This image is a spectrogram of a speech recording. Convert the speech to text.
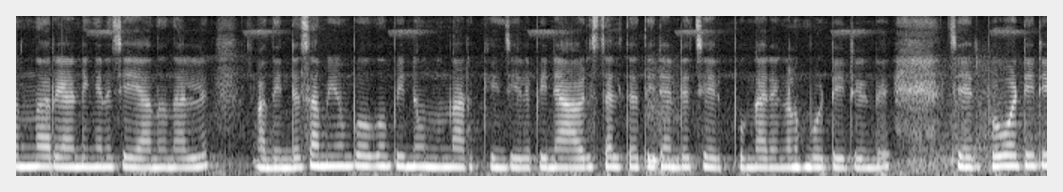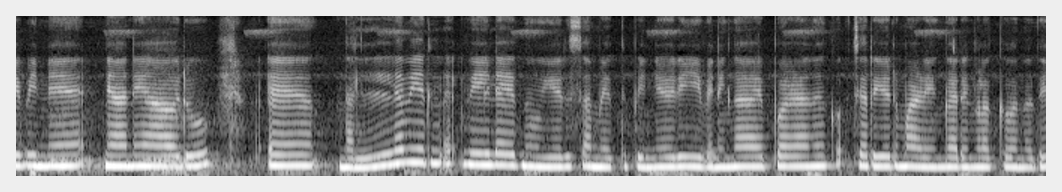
ഒന്നും അറിയാണ്ട് ഇങ്ങനെ ചെയ്യാൻ നിന്നാൽ അതിന്റെ സമയം പോകും പിന്നെ ഒന്നും നടക്കുകയും ചെയ്യില്ല. പിന്നെ ആ ഒരു സ്ഥലത്തെത്തിയിട്ട് എന്റെ ചെരുപ്പും കാര്യങ്ങളും പൊട്ടിയിട്ടുണ്ട്. ചെരുപ്പ് പൊട്ടിയിട്ട് പിന്നെ ഞാൻ ആ ഒരു നല്ല വെയിൽ വെയിലായിരുന്നു ഈ ഒരു സമയത്ത്. പിന്നെ ഒരു ഈവനിങ് ആയപ്പോഴാണ് ചെറിയൊരു മഴയും കാര്യങ്ങളൊക്കെ വന്നത്.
